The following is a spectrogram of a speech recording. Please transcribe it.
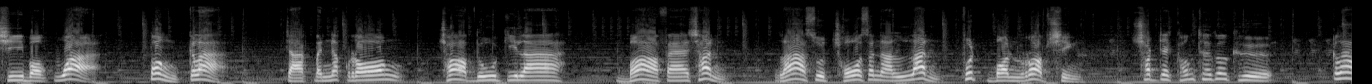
ชีบอกว่าต้องกล้า จากเป็นนักร้อง ชอบดูกีฬา บ้าแฟชั่น ล่าสุดโชว์สนานลั่น ฟุตบอลรอบชิง ช็อตเด็ดของเธอก็คือ กล้า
